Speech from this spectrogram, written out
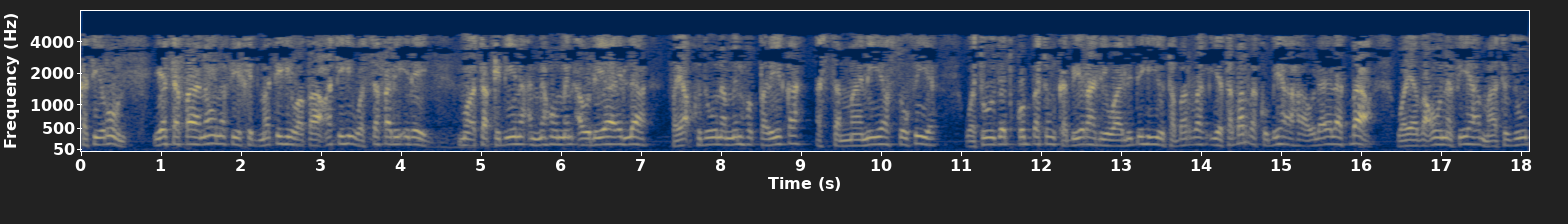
كثيرون يتفانون في خدمته وطاعته والسفر إليه معتقدين أنه من أولياء الله فيأخذون منه الطريقة السمانية الصوفية وتوجد قبة كبيرة لوالده يتبرك, يتبرك بها هؤلاء الأتباع ويضعون فيها ما تجود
